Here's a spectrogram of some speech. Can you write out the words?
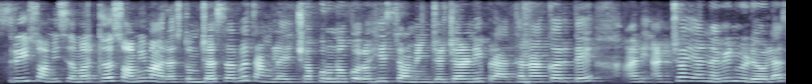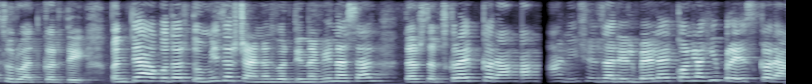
श्री स्वामी समर्थ स्वामी महाराज तुमच्या सर्व चांगल्या इच्छा पूर्ण करो ही स्वामींच्या चरणी प्रार्थना करते आणि आजच्या या नवीन व्हिडिओला सुरुवात करते. पण त्या अगोदर तुम्ही जर चॅनलवरती नवीन असाल तर सबस्क्राईब करा आणि शेजारील बेल आयकॉनलाही प्रेस करा.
